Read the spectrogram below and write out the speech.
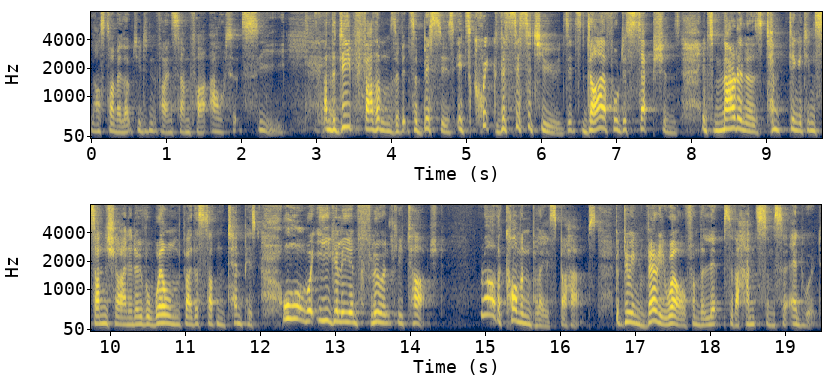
Last time I looked, you didn't find samphire out at sea. And the deep fathoms of its abysses, its quick vicissitudes, its direful deceptions, its mariners tempting it in sunshine and overwhelmed by the sudden tempest, all were eagerly and fluently touched. Rather commonplace, perhaps, but doing very well from the lips of a handsome Sir Edward.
